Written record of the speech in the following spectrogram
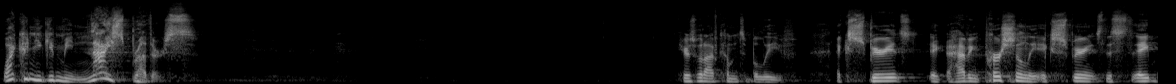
Why couldn't you give me nice brothers? Here's what I've come to believe. Experienced, eh, having personally experienced this same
